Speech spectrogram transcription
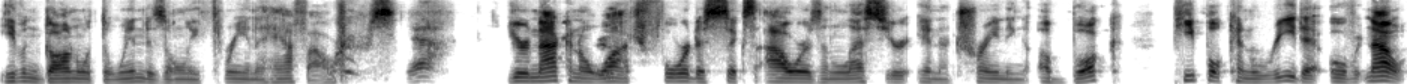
even Gone with the Wind is only three and a half hours. Yeah. You're not going to watch four to six hours unless you're in a training. A book, people can read it over. Now,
